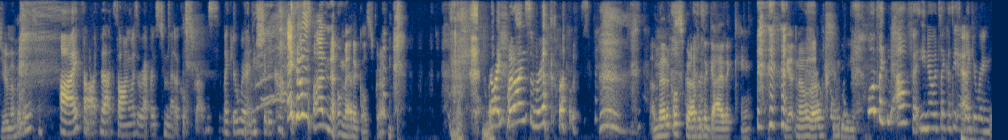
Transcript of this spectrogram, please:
Do you remember this? I thought that song was a reference to medical scrubs. Like you're wearing shitty clothes. I don't want no medical scrub. They're like, put on some real clothes. A medical scrub is a guy that can't get no love from me. Well, it's like the outfit. You know, it's like a, Yeah. like you're wearing.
